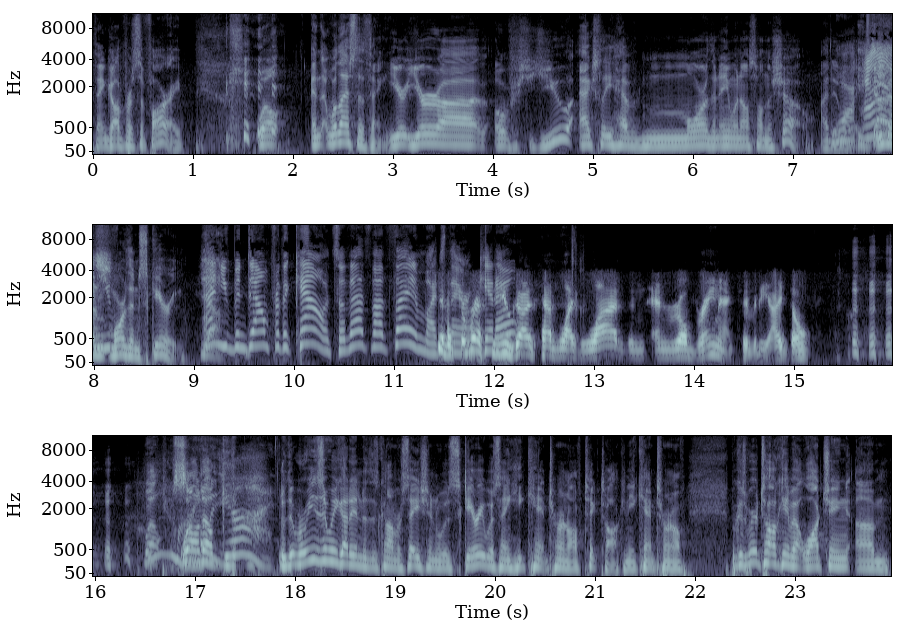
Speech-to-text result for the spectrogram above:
Thank God for Safari. Well, and well, that's the thing. You're you're uh, over, you actually have more than anyone else on the show. I do Yeah, believe, and even you- more than Scary. And you've been down for the count, so that's not saying much Yeah, there, the rest kiddo. of you guys have like lives and, and real brain activity. I don't. Well, Well, no. somebody- The, the reason we got into this conversation was Scary was saying he can't turn off TikTok and he can't turn off because we were talking about watching um,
